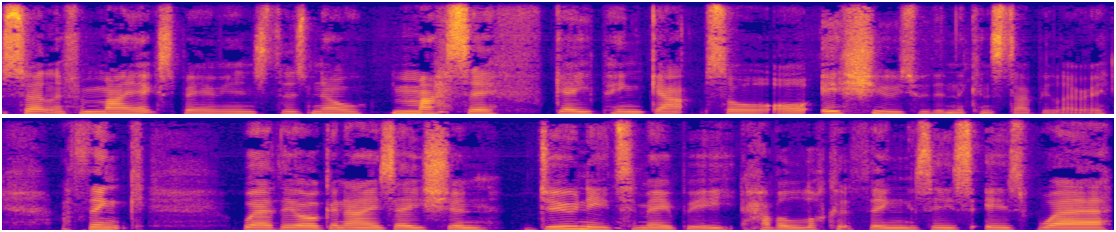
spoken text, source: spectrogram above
certainly from my experience, there's no massive gaping gaps or, or issues within the constabulary. I think where the organisation do need to maybe have a look at things is is where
